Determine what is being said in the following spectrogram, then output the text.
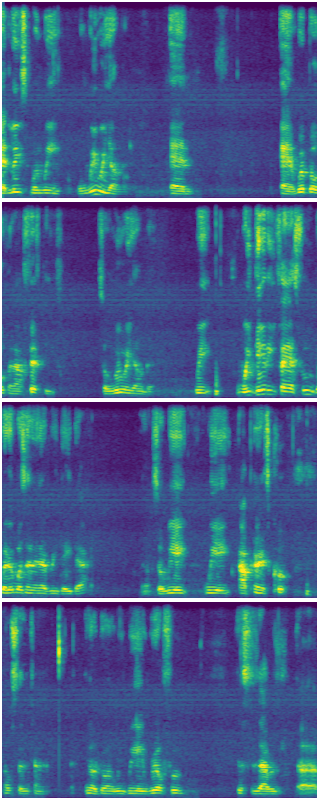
at least when we when we were younger, and and we're both in our fifties, so we were younger, we we did eat fast food, but it wasn't an everyday diet. You know, so we ate we ate our parents cooked most of the time. You know, doing we, we ate real food. Just as I was uh,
